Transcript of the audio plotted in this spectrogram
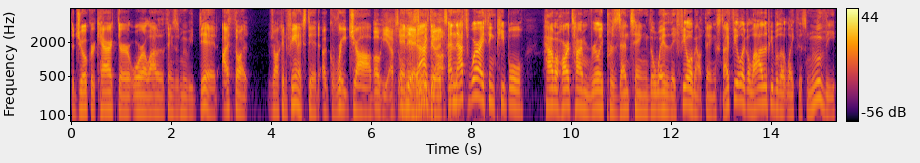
the Joker character or a lot of the things this movie did, I thought Joaquin Phoenix did a great job. Oh, he absolutely his did. He did. And that's where I think people have a hard time really presenting the way that they feel about things. I feel like a lot of the people that like this movie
